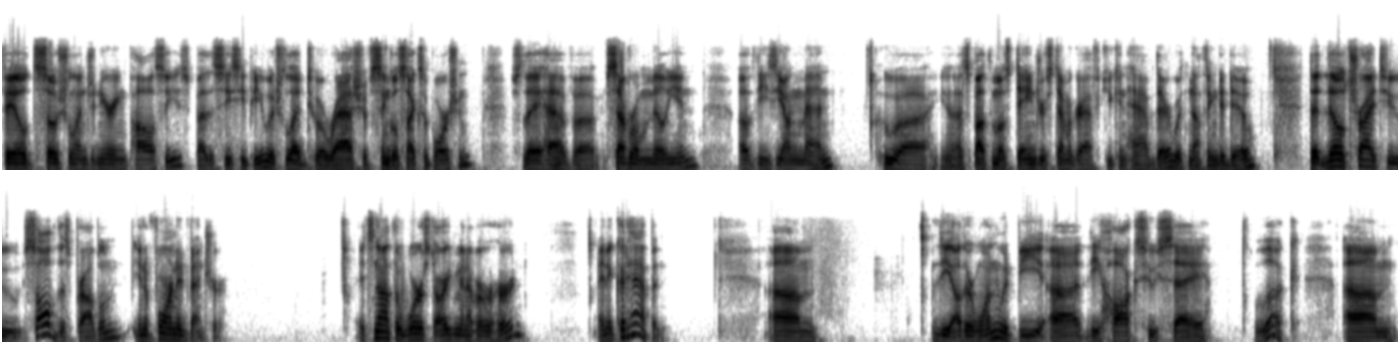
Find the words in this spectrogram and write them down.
failed social engineering policies by the CCP, which led to a rash of single sex abortion. So they have several million of these young men who uh, you know that's about the most dangerous demographic you can have there with nothing to do that they'll try to solve this problem in a foreign adventure it's not the worst argument i've ever heard and it could happen um, the other one would be uh, the hawks who say look um,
